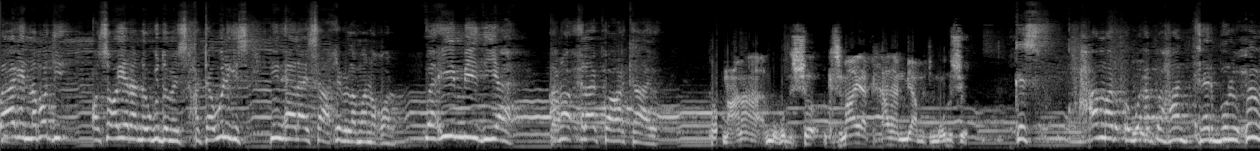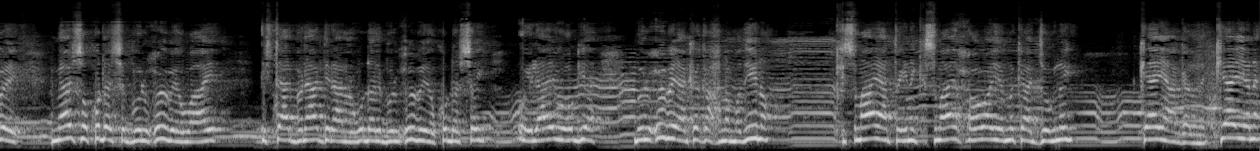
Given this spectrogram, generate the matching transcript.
Waagi nabadii osoo yarana ugu dambaysa xataa weligiis nin eelay saaxiib lama noqon. Waa ii miidiyaa anoo eelay ku arkaayo. Macnaha muqdisho. Kismaayaa ka qaadan miyaa muqdisho? Kis xamar waxaan reer bulxuube meeshuu ku dhashay bulxuube waaye. Istaal banaadir aan lagu dhalay bulxuube ku dhashay oo ilaahay uu ogyahay bulxuube aan ka qaxna madiino. Kismaayaan tagnay kismaayo xoogooyo markaan joognay. Kenyaan galnay? Kenyana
